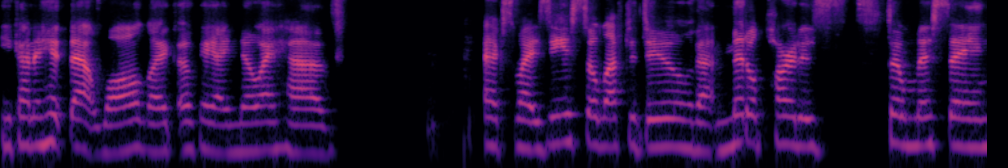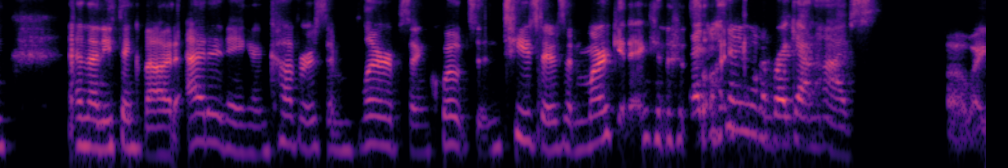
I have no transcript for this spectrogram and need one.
you kind of hit that wall, like, okay, I know I have XYZ still left to do. That middle part is still missing. And then you think about editing and covers and blurbs and quotes and teasers and marketing. And it's I just like, want to break out in hives. oh my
